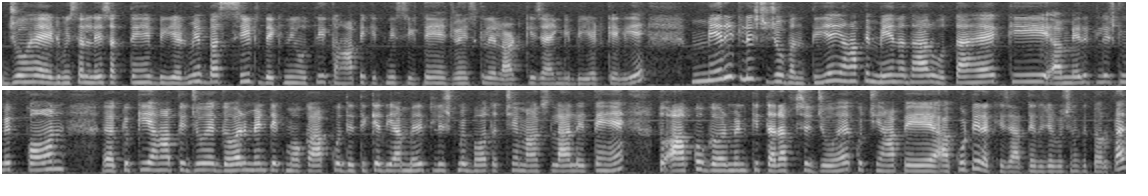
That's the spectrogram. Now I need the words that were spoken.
जो है एडमिशन ले सकते हैं बीएड में। बस सीट देखनी होती है कहाँ पे कितनी सीटें हैं, जो है इसके लिए अलाट की जाएँगी बीएड के लिए। मेरिट लिस्ट जो बनती है, यहाँ पे मेन आधार होता है कि मेरिट लिस्ट में कौन क्योंकि यहाँ पे जो है गवर्नमेंट एक मौका आपको देती कि यदि आप मेरिट लिस्ट में बहुत अच्छे मार्क्स ला लेते हैं तो आपको गवर्नमेंट की तरफ़ से जो है कुछ यहाँ पे कोटे रखे जाते हैं रिजर्वेशन के तौर पर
